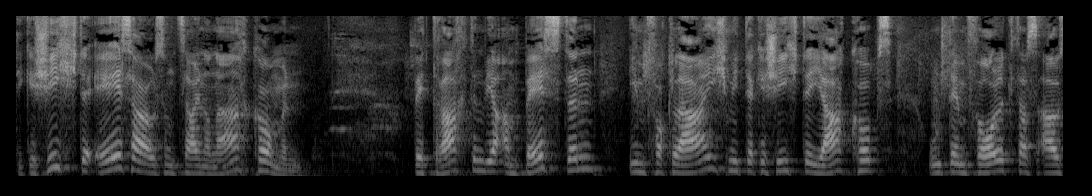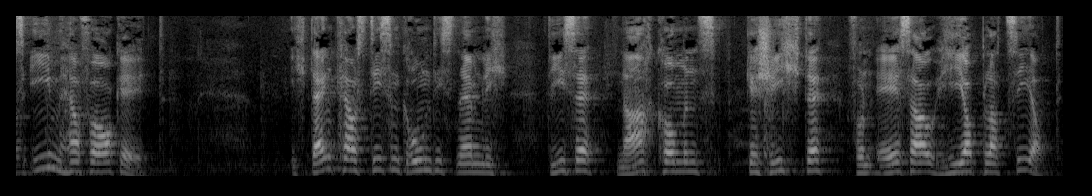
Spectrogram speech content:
Die Geschichte Esaus und seiner Nachkommen betrachten wir am besten im Vergleich mit der Geschichte Jakobs und dem Volk, das aus ihm hervorgeht. Ich denke, aus diesem Grund ist nämlich diese Nachkommensgeschichte von Esau hier platziert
